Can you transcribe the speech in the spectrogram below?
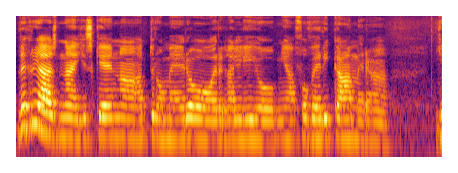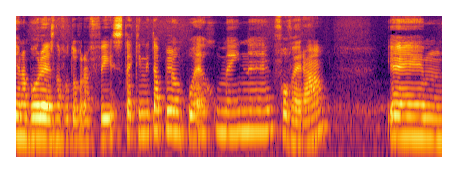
δεν χρειάζεται να έχεις και ένα τρομερό εργαλείο, μια φοβερή κάμερα για να μπορέσεις να φωτογραφίσεις. Τα κινητά πλέον που έχουμε είναι φοβερά ε,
